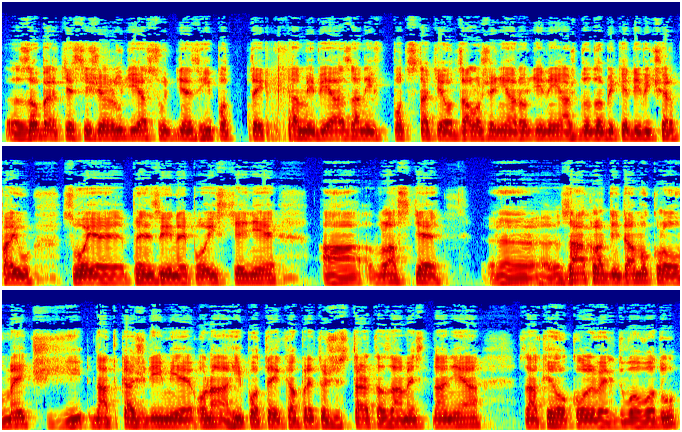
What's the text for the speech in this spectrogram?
Zoberte si, že ľudia sú dnes hypotékami viazaní v podstate od založenia rodiny až do doby, kedy vyčerpajú svoje penzíne poistenie a vlastne základný Damoklov meč nad každým je oná hypotéka, pretože strata zamestnania z akéhokoľvek dôvodu.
